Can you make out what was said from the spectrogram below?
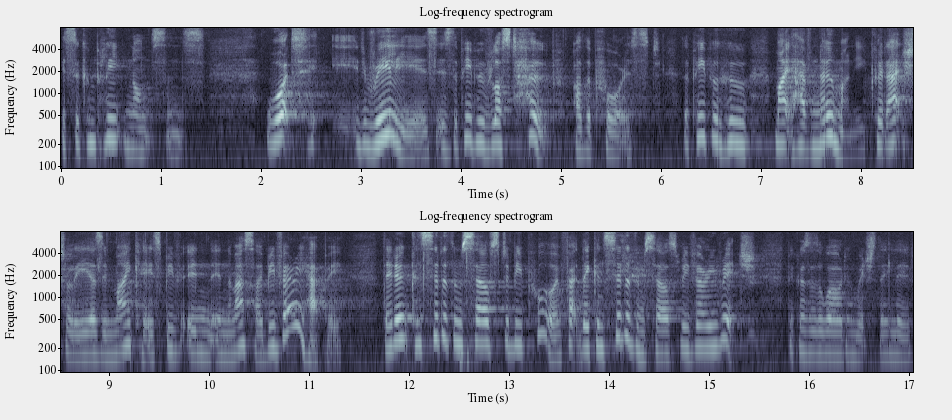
It's a complete nonsense. What it really is, is the people who've lost hope are the poorest. The people who might have no money could actually, as in my case, be in, in the Maasai, be very happy. They don't consider themselves to be poor. In fact, they consider themselves to be very rich because of the world in which they live.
